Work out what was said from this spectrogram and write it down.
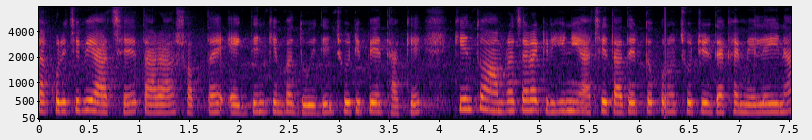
চাকরিজীবী আছে, তারা সপ্তাহে একদিন কিংবা দুই দিন ছুটি পেয়ে থাকে। কিন্তু আমরা যারা গৃহিণী আছি, তাদের তো কোনো ছুটির দেখা মেলেই না।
